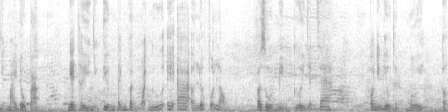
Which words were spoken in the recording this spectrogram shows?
những mái đầu bạc, nghe thấy những tiếng đánh vần ngoại ngữ EA ở lớp vỡ lòng và rồi mỉm cười nhận ra có những điều thật mới ở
